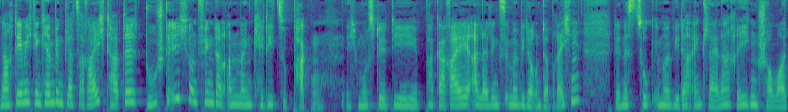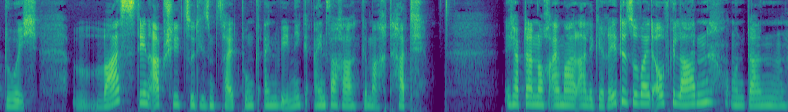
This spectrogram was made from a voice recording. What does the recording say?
Nachdem ich den Campingplatz erreicht hatte, duschte ich und fing dann an, mein Caddy zu packen. Ich musste die Packerei allerdings immer wieder unterbrechen, denn es zog immer wieder ein kleiner Regenschauer durch, was den Abschied zu diesem Zeitpunkt ein wenig einfacher gemacht hat. Ich habe dann noch einmal alle Geräte soweit aufgeladen und dann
